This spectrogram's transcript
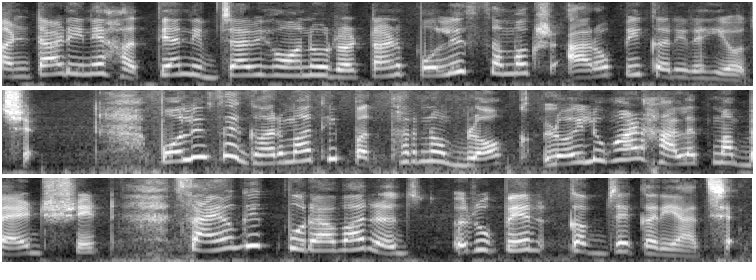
કંટાળીને હત્યા નિપજાવી હોવાનું રટણ પોલીસ સમક્ષ આરોપી કરી રહ્યો છે. પોલીસે ઘરમાંથી પથ્થરનો બ્લોક, લોહીલુહાણ હાલતમાં બેડશીટ, સાયોગિક પુરાવા રૂપે કબજે કર્યા છે.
